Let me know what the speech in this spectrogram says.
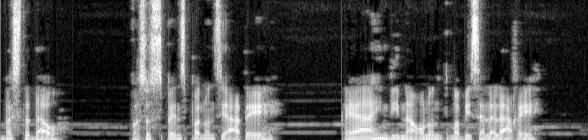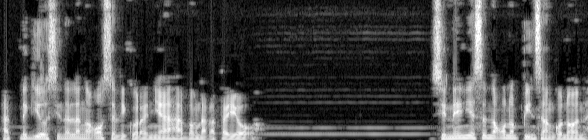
Basta daw, pasuspense pa nun si ate eh. Kaya hindi na ako nun tumabi sa lalaki at nagyosi na lang ako sa likuran niya habang nakatayo. Sinenyasan ako ng pinsan ko noon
